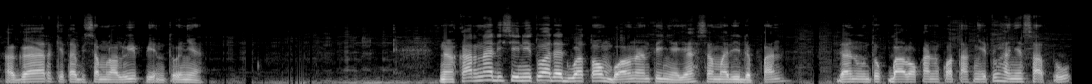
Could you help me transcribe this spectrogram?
Agar kita bisa melalui pintunya. Nah, karena di sini tuh ada dua tombol nantinya ya, sama di depan. Dan untuk balokan kotaknya itu hanya satu.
